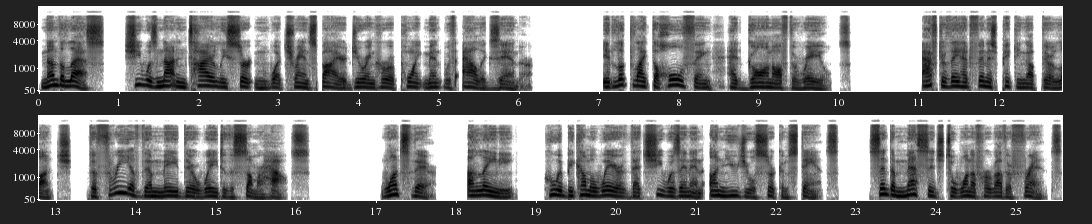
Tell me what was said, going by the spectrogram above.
Nonetheless, she was not entirely certain what transpired during her appointment with Alexander. It looked like the whole thing had gone off the rails. After they had finished picking up their lunch, the three of them made their way to the summer house. Once there, Eleni, who had become aware that she was in an unusual circumstance, sent a message to one of her other friends,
